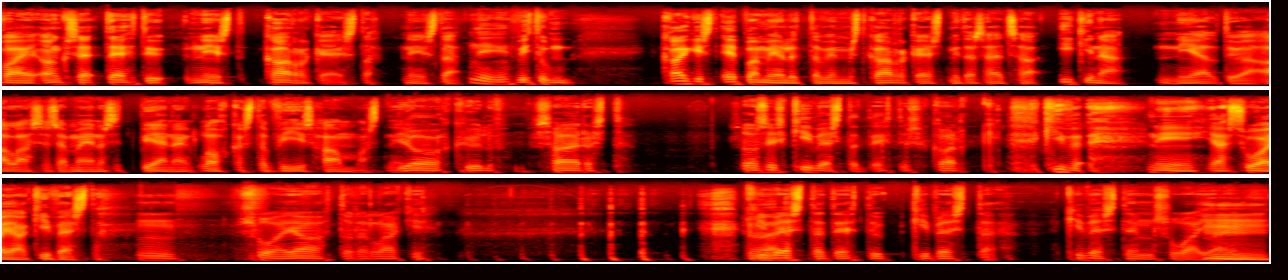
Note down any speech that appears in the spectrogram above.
Vai onko se tehty niistä karkeista, niistä Niin. vitun kaikista epämiellyttävimmistä karkeista, mitä sä et saa ikinä nieltyä alas ja sä meinasit pienen lohkasta viisi hammasta. Niin Joo, kyllä, sairasta. Se on siis kivestä tehty se karkki. Kive, niin, ja suojaa kivestä. Mm. Suojaa todellakin. Kivestä tehty kivestä, kivesten suoja. Mm.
